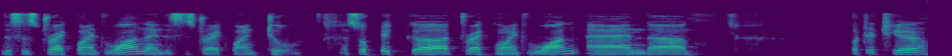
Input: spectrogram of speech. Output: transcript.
This is track point one and this is track point two. So pick uh, track point one and uh, put it here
